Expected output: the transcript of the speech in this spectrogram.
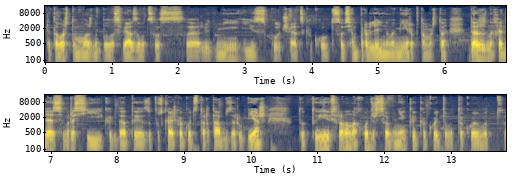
для того, чтобы можно было связываться с людьми из, получается, какого-то совсем параллельного мира. Потому что даже находясь в России, когда ты запускаешь какой-то стартап за рубеж, то ты все равно находишься в некой какой-то вот такой вот э,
